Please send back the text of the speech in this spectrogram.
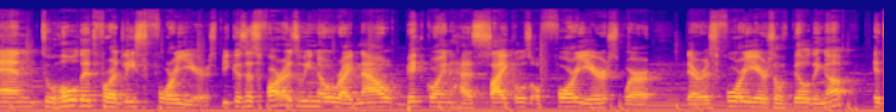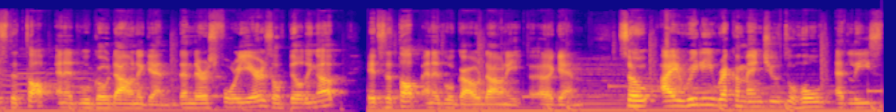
and to hold it for at least four years. Because as far as we know right now, Bitcoin has cycles of four years where there is four years of building up, hits the top, and it will go down again. Then there's four years of building up, hits the top, and it will go down again. So I really recommend you to hold at least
